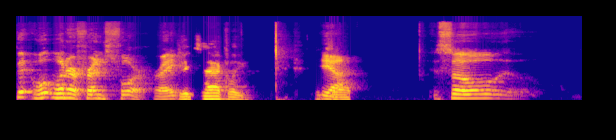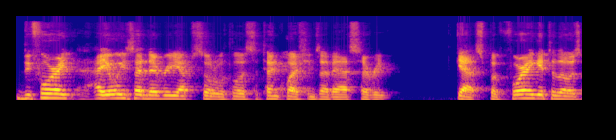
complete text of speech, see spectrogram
what are friends for, right? Exactly. exactly. Yeah. So before I, I always end every episode with a list of 10 questions I've asked every guest. But before I get to those,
